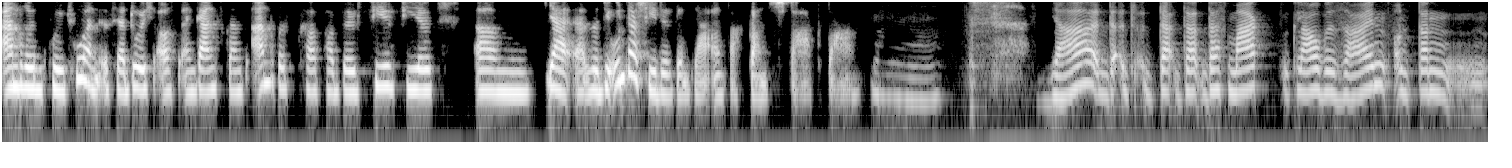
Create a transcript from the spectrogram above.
anderen Kulturen ist ja durchaus ein ganz, ganz anderes Körperbild viel, viel ähm, ja, also die Unterschiede sind ja einfach ganz stark da. Mhm. Ja, da, da, da, das mag Glaube sein. Und dann,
